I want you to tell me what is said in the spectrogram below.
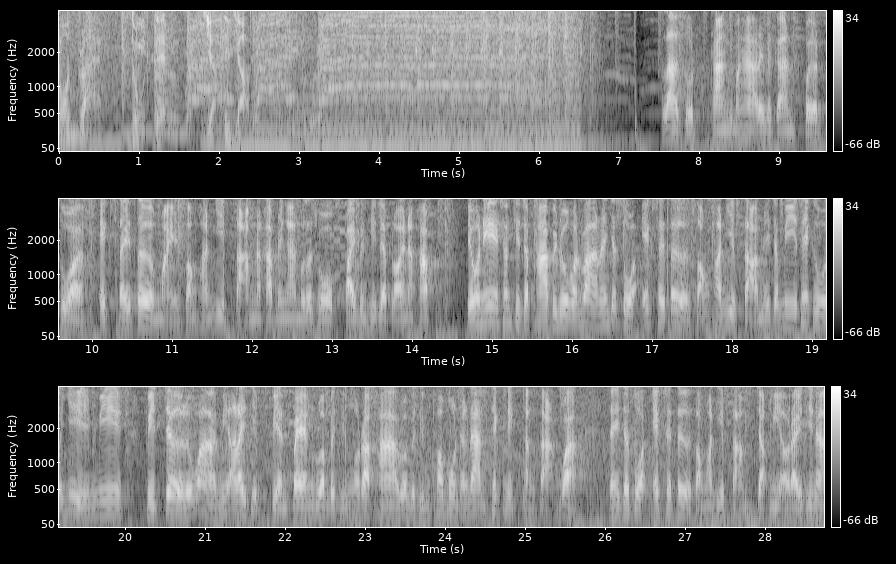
ร้อนแรง โดดเด่น อย่าได้ยั้งล่าสุดทาง Yamaha ได้มีการเปิดตัว Exciter ใหม่ 2023 นะครับ ในงานมอเตอร์โชว์ไปเป็นที่เรียบร้อยนะครับ เดี๋ยววันนี้ช่างขีดจะพาไปดูกันว่าในเจ้าตัว Exciter 2023 นี้จะมีเทคโนโลยี มีฟีเจอร์ หรือว่ามีอะไรที่เปลี่ยนแปลงรวมไปถึงราคารวมไปถึงข้อมูลทางด้านเทคนิคต่าง ๆ ว่า ในเจ้าตัว Exciter 2023 จะมีอะไรที่น่า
